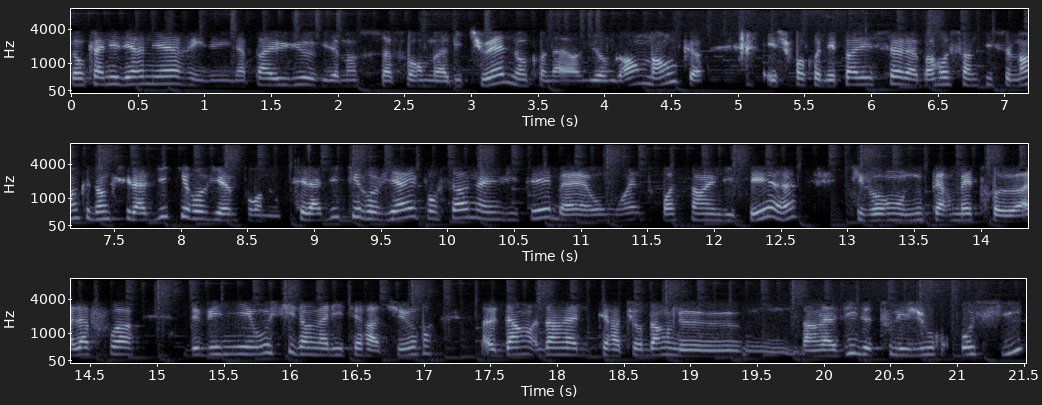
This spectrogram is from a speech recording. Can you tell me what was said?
Donc l'année dernière, il, n'a pas eu lieu évidemment sous sa forme habituelle, donc on a eu un grand manque, et je crois qu'on n'est pas les seuls à avoir ressenti ce manque. Donc c'est la vie qui revient pour nous. C'est la vie qui revient, et pour ça, on a invité ben, au moins 300 invités hein, qui vont nous permettre euh, à la fois de baigner aussi dans la littérature, euh, dans, dans la littérature, dans le dans la vie de tous les jours aussi.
